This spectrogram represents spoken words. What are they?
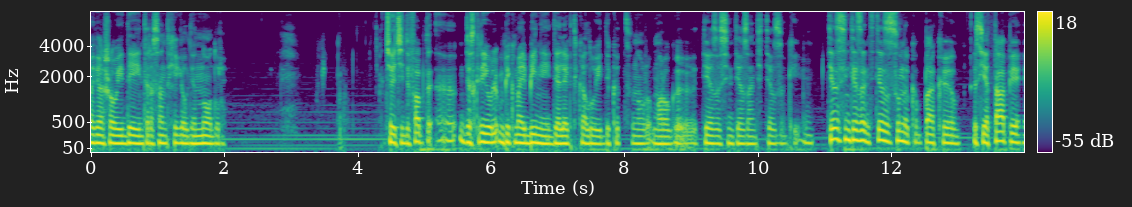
Avea așa o idee interesantă Hegel din noduri. Ceea ce, de fapt, descrie un pic mai bine dialectica lui decât, nu, mă rog, teză, sinteză, antiteză. Teză, sinteză, antiteză sună că parcă sunt etape,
